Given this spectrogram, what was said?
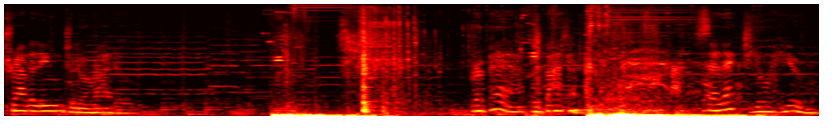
Traveling to Dorado. Prepare for battle. Select your hero.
